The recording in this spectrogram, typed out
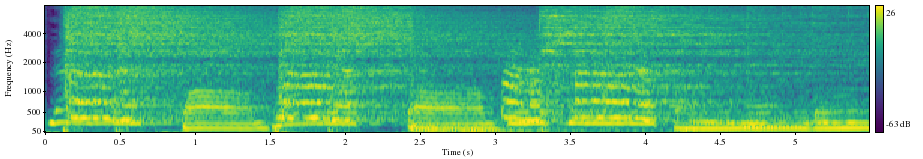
Bom, bom, bom, bom, bom.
